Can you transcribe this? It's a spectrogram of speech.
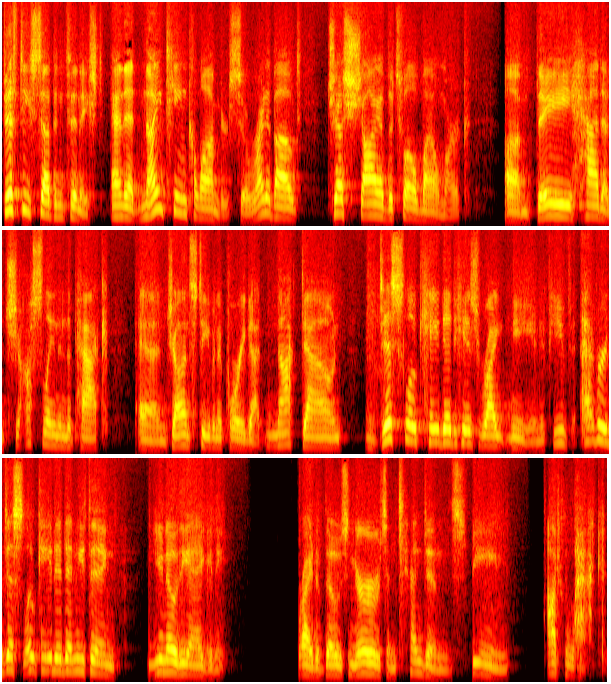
57 finished, and at 19 kilometers, so right about just shy of the 12 mile mark, um, they had a jostling in the pack, and John Stephen Akhwari got knocked down, dislocated his right knee. And if you've ever dislocated anything, you know the agony, right, of those nerves and tendons being out of whack.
